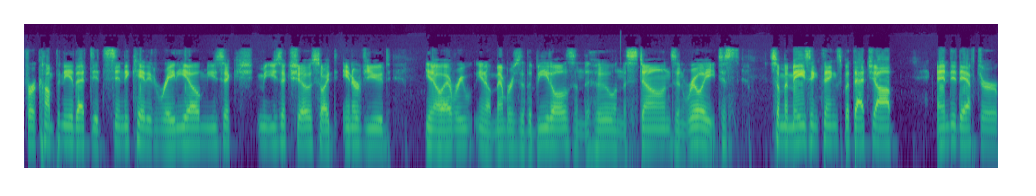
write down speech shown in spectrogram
for a company that did syndicated radio music music shows. So I interviewed, you know, every you know members of the Beatles and the Who and the Stones, and really just some amazing things. But that job ended after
